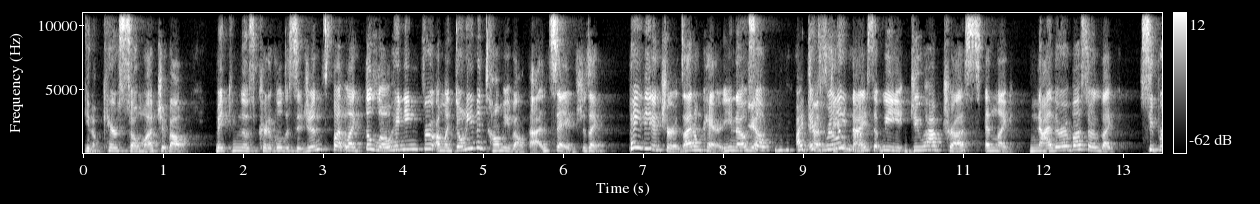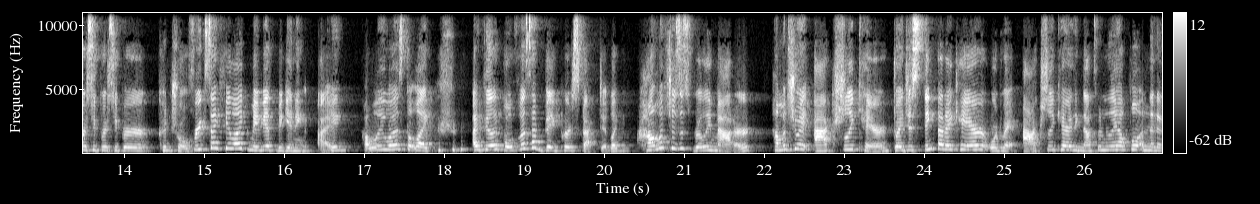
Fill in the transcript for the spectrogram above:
you know, care so much about making those critical decisions. But like the low hanging fruit, I'm like, don't even tell me about that and save. She's like, pay the insurance. I don't care, you know? Yeah. So I trust it's really you. nice that we do have trust and like neither of us are like super super super control freaks i feel like maybe at the beginning i probably was but like i feel like both of us have big perspective. Like how much does this really matter? How much do i actually care? Do i just think that i care or do i actually care? I think that's been really helpful. And then i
